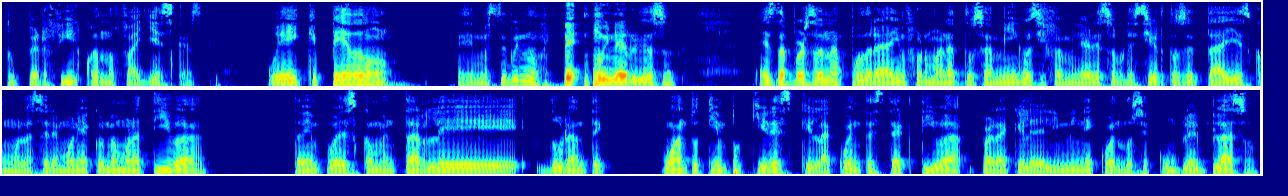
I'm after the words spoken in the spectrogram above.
tu perfil cuando fallezcas. Güey, ¿qué pedo? Me estoy poniendo muy nervioso. Esta persona podrá informar a tus amigos y familiares sobre ciertos detalles como la ceremonia conmemorativa. También puedes comentarle durante cuánto tiempo quieres que la cuenta esté activa para que la elimine cuando se cumple el plazo.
